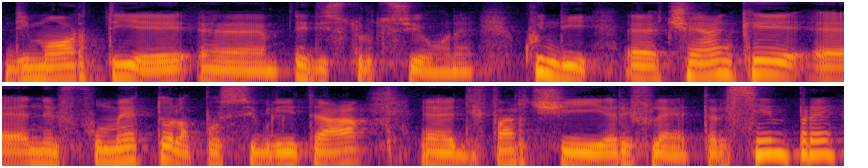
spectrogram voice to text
di morti e, eh, e distruzione. Quindi eh, c'è anche eh, nel fumetto la possibilità di farci riflettere, sempre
